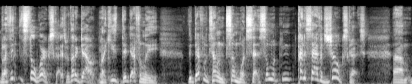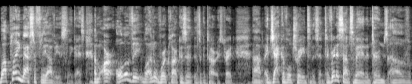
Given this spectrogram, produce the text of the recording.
but i think it still works guys without a doubt like he's they're definitely they're definitely telling somewhat sa- somewhat kind of savage jokes guys um, while playing masterfully, obviously, guys. Um, are all of the well? I know Roy Clark is a, is a guitarist, right? Um, a jack of all trades in a sense, a Renaissance man in terms of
